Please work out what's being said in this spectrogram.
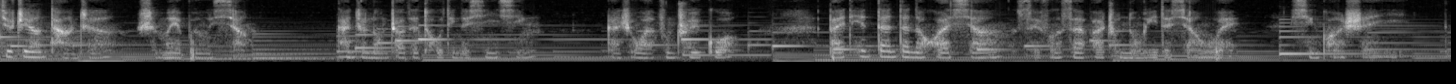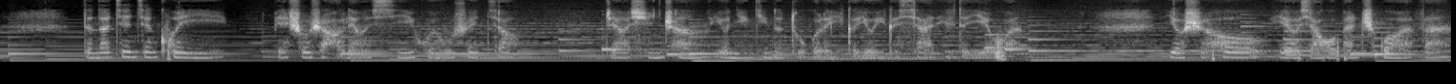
就这样躺着，什么也不用想，看着笼罩在头顶的星星，感受晚风吹过。白天淡淡的花香，随风散发出浓郁的香味，心旷神怡。等到渐渐困意，便收拾好凉席回屋睡觉。这样寻常又宁静地度过了一个又一个夏日的夜晚。有时候也有小伙伴吃过晚饭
